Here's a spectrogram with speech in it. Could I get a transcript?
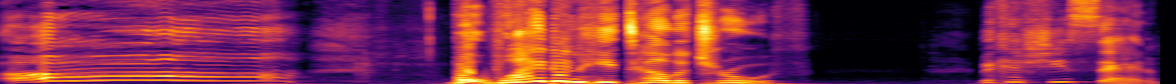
oh. But why didn't he tell the truth? Because she said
